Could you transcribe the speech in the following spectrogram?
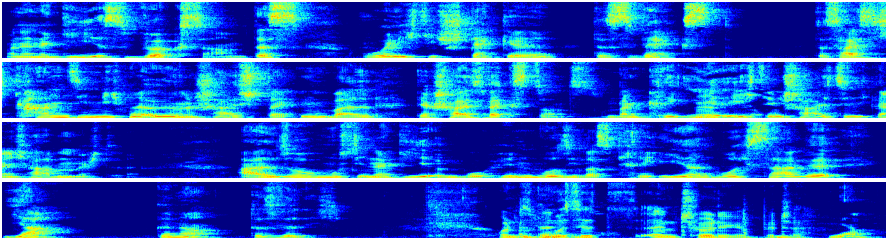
meine Energie ist wirksam. Das, wohin ich die stecke, das wächst. Das heißt, ich kann sie nicht mehr in irgendeinen Scheiß stecken, weil der Scheiß wächst sonst. Und dann kreiere Ja. ich den Scheiß, den ich gar nicht haben möchte. Also muss die Energie irgendwo hin, wo sie was kreiert, wo ich sage, ja, genau, das will ich. Und es muss jetzt, entschuldige bitte, Ja.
